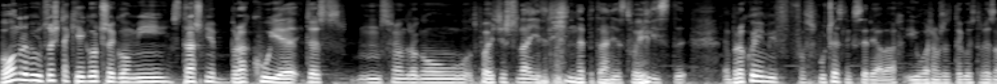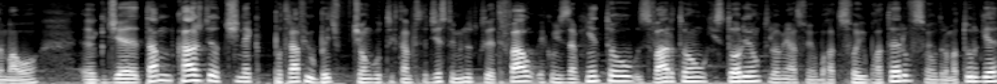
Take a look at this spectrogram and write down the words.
bo on robił coś takiego, czego mi strasznie brakuje. I to jest mm, swoją drogą odpowiedź jeszcze na inne pytanie z Twojej listy. Brakuje mi w współczesnych serialach i uważam, że tego jest trochę za mało. E, gdzie tam każdy odcinek potrafił być w ciągu tych tam 40 minut, które trwał, jakąś zamkniętą, zwartą historią, która miała swoją bohat swoich bohaterów, swoją dramaturgię,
